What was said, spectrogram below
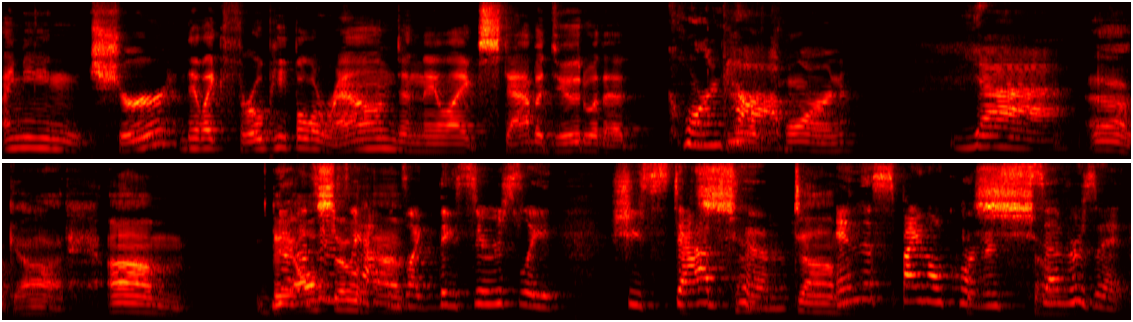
I mean, sure, they like throw people around and they like stab a dude with a Corn ear of cob. corn. Yeah. Oh god. Um they no, also have happens. Like they seriously, she stabs so him dumb. in the spinal cord and It's so severs it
